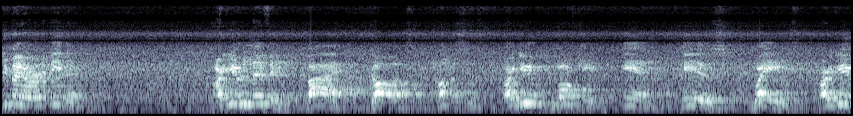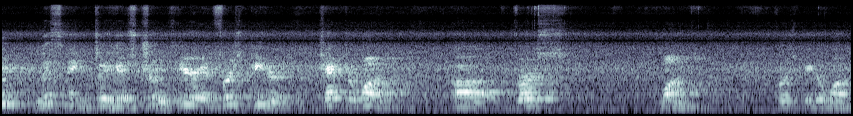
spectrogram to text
You may already be there. Are you living by God's promises? Are you walking in His ways? Are you listening to His truth? Here in 1 Peter chapter 1, uh, verse 1, 1 Peter 1.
